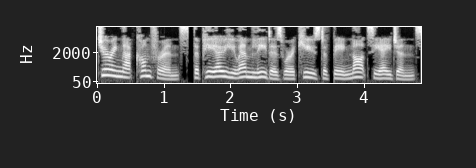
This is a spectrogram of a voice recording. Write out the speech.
During that conference, the POUM leaders were accused of being Nazi agents,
